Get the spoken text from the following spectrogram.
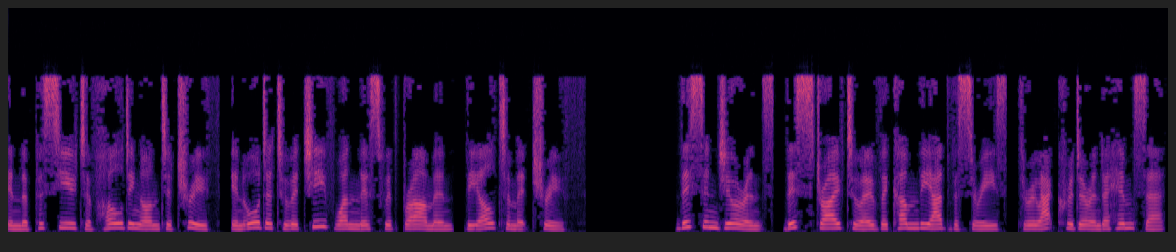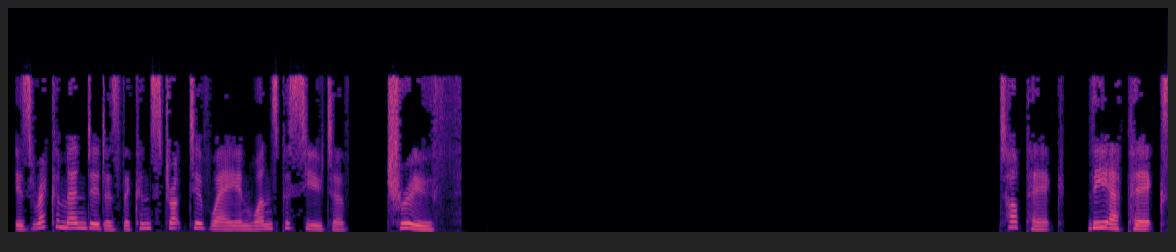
in the pursuit of holding on to truth, in order to achieve oneness with Brahman, the ultimate truth. This endurance, this strive to overcome the adversaries, through akrodha and ahimsa, is recommended as the constructive way in one's pursuit of truth. The epics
